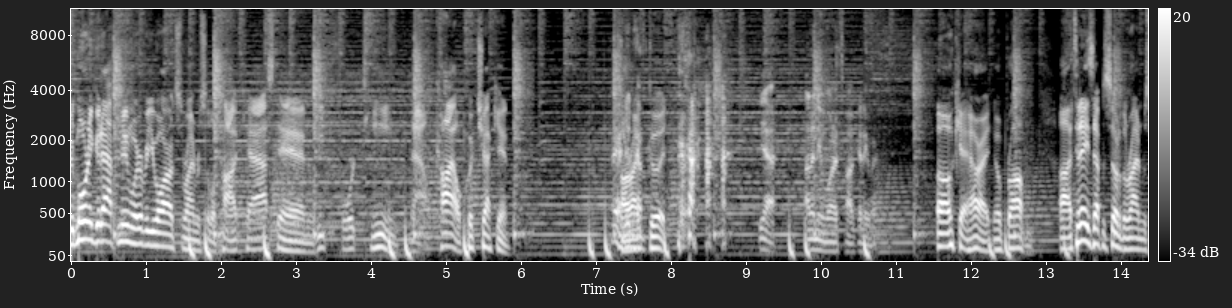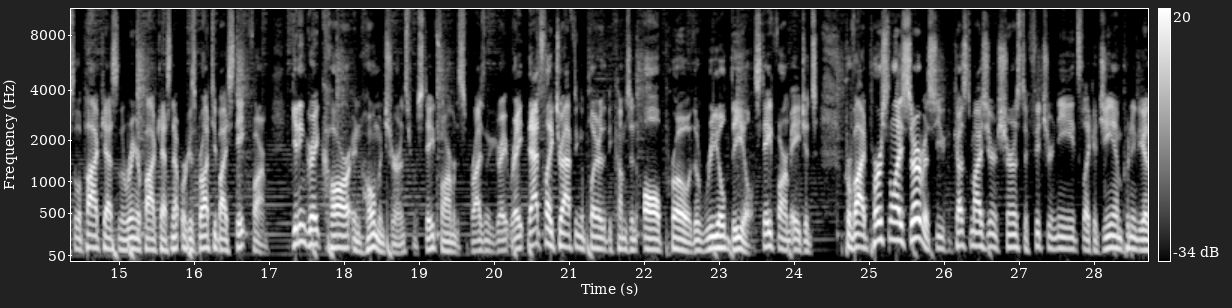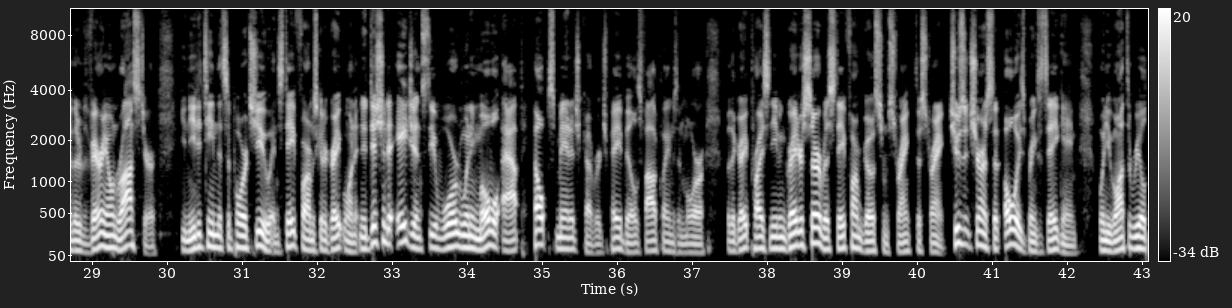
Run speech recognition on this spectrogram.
Good morning, good afternoon, wherever you are. It's the Ryen Russillo podcast and week 14 now. Kyle, quick check in. Hey, all right, have... good. yeah, I don't even want to talk anyway. Oh, okay, all right, no problem. Uh, today's episode of the Ryen Russillo podcast and the Ringer Podcast Network is brought to you by State Farm. Getting great car and home insurance from State Farm at a surprisingly great rate. That's like drafting a player that becomes an all pro, the real deal. State Farm agents provide personalized service so you can customize your insurance to fit your needs like a GM putting together the very own roster. You need a team that supports you, and State Farm's got a great one. In addition to agents, the award winning mobile app helps manage coverage, pay bills, file claims, and more. With a great price and even greater service, State Farm goes from strength to strength. Choose insurance that always brings its A game. When you want the real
